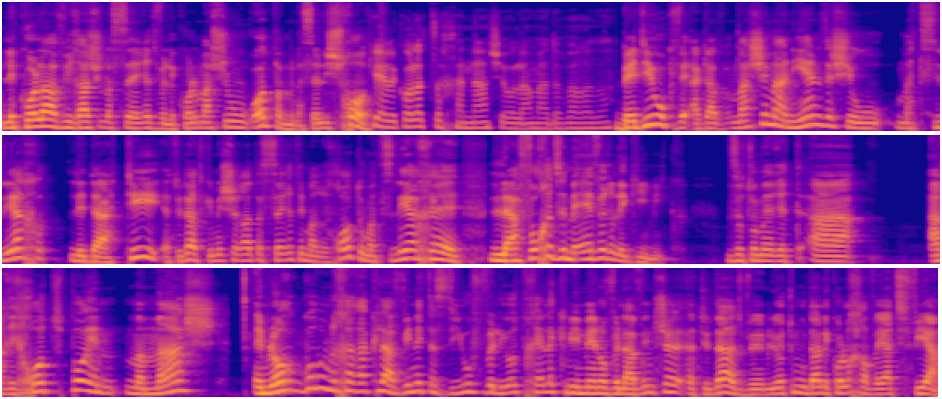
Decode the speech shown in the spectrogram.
לכל האווירה של הסרט ולכל מה שהוא, עוד פעם, מנסה לשחוט. כן, לכל הצחנה שעולה מהדבר הזה. בדיוק, ואגב, מה שמעניין זה שהוא מצליח, לדעתי, את יודעת, כמי שראה את הסרט עם הריחות, הוא מצליח אה, להפוך את זה מעבר לגימיק. זאת אומרת, ה- הריחות פה הם ממש... הם לא גורמים לך רק להבין את הזיוף ולהיות חלק ממנו ולהבין שאת יודעת, ולהיות מודע לכל החוויה צפייה,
